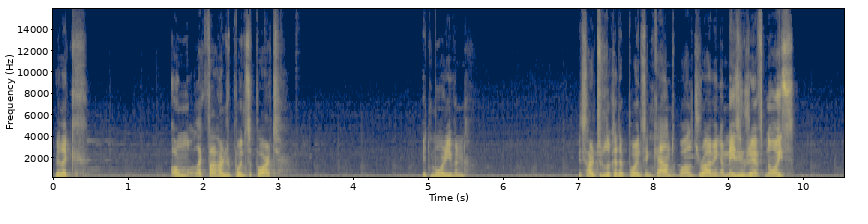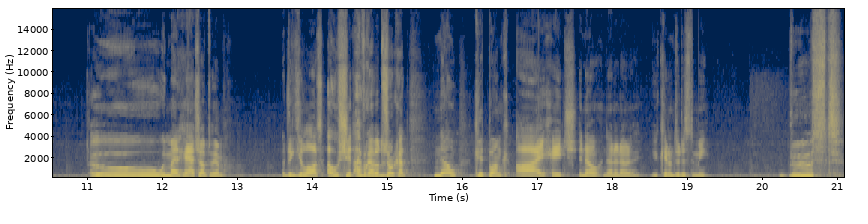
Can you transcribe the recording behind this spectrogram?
We're like, um, like 500 points apart. Bit more even. It's hard to look at the points and count while driving. Amazing drift, noise! Oh, we might catch up to him. I think he lost. Oh shit, I forgot about the shortcut! No! Kid Punk, I hate you. No, no, no, no. You cannot do this to me. Boost!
